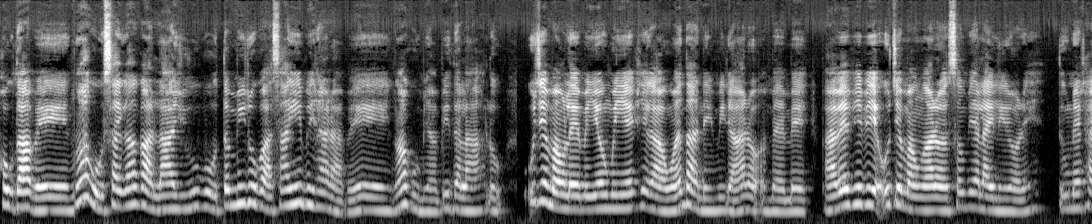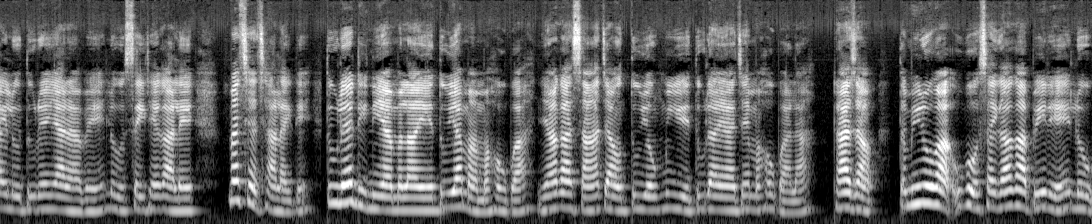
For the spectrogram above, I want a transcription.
ဟုတ်သားပဲငါ့ကိုစိုက်ကားကလာယူဖို့တမီးတို့ကစာရေးပေးထားတာပဲငါ့ကိုများပေးသလားလို့ဥကျင်မောင်လည်းမယုံမရဲဖြစ်ကဝမ်းသာနေမိတာတော့အမှန်ပဲဘာပဲဖြစ်ဖြစ်ဥကျင်မောင်ကတော့ဆုံးဖြတ်လိုက်လေတော့တယ်သူနဲ့ထိုက်လို့သူနဲ့ရတာပဲလို့စိတ်ထဲကလည်းမှတ်ချက်ချလိုက်တယ်သူလည်းဒီနေရာမလာရင်သူရမှာမဟုတ်ပါညကစားကြောင်သူယုံမိ၍သူလာရခြင်းမဟုတ်ပါလား ဒါကြောင့်သမီးတို့ကဥကိုစိုက်ကားကပေးတယ်လို့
